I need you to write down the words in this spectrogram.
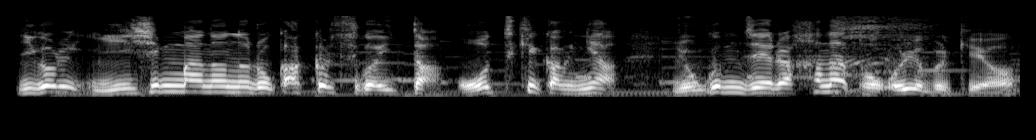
이거를 20만원으로 깎을 수가 있다. 어떻게 깎냐? 요금제를 하나 더 올려볼게요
